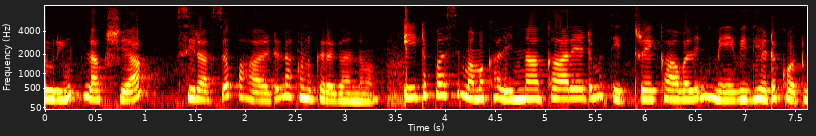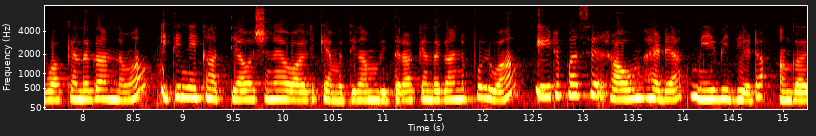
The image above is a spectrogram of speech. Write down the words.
දුරින් ලක්ෂයක් සිරස්ස පහළට ලකුණු කරගන්නවා. ඊට පස්සේ මම කලින් ආකාරයටම තිත් රේඛාවලින් මේ විදිහට කොටුවක් ඇඳ ගන්නවා. ඉතින් ඒක අත්‍යවශ්‍ය නැහැ ඔයාලට කැමති නම් විතරක් ඇඳ ගන්න පුළුවන්. ඊට පස්සේ රවුම් හැඩයක් මේ විදිහට අඟල්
